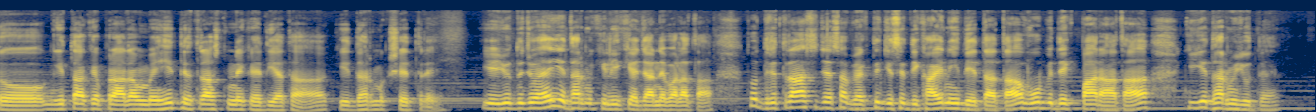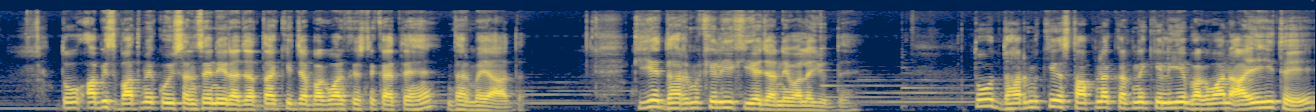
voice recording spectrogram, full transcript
तो गीता के प्रारंभ में ही धृतराष्ट्र ने कह दिया था कि धर्म क्षेत्र ये युद्ध जो है, ये धर्म के लिए किया जाने वाला था। तो धृतराष्ट्र जैसा व्यक्ति जिसे दिखाई नहीं देता था, वो भी देख पा रहा था कि ये धर्म युद्ध है। तो अब इस बात में कोई संशय नहीं रह जाता कि जब भगवान कृष्ण कहते हैं धर्मयाद कि ये धर्म के लिए किया जाने वाला युद्ध है। तो धर्म की स्थापना करने के लिए भगवान आए ही थे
